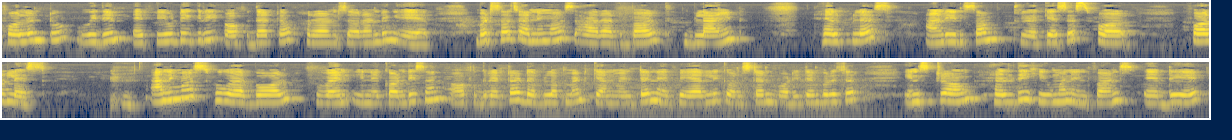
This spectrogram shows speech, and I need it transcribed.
fallen to within a few degree of that of surrounding air. But such animals are at birth blind, helpless, and in some cases for, less. Animals who are born when in a condition of greater development can maintain a fairly constant body temperature in strong, healthy human infants a day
